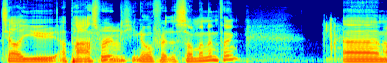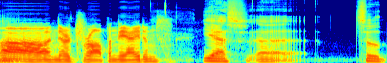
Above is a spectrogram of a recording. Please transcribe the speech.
tell you a password, you know, for the summoning thing. Um, Ah, and they're dropping the items. Yes. Uh, so,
